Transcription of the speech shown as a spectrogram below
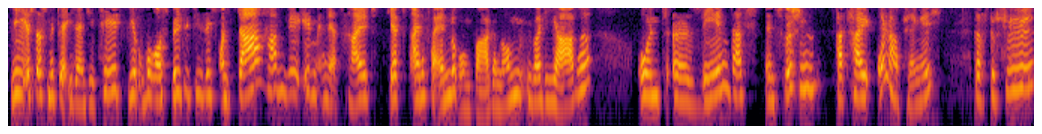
Wie ist das mit der Identität? Wie, woraus bildet die sich? Und da haben wir eben in der Zeit jetzt eine Veränderung wahrgenommen über die Jahre und äh, sehen, dass inzwischen parteiunabhängig das Gefühl,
